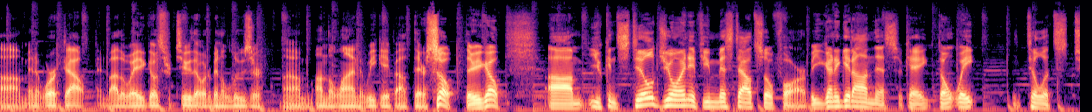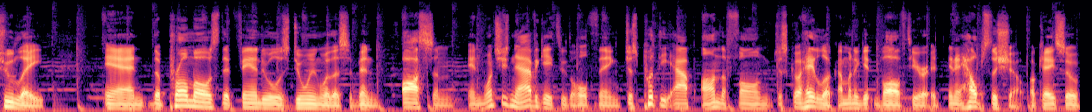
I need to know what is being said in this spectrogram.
Um, and it worked out. And by the way, it goes for two. That would have been a loser um, on the line that we gave out there. So there you go. Um, you can still join if you missed out so far, but you're going to get on this. Okay, don't wait until it's too late. And the promos that FanDuel is doing with us have been awesome. And once you navigate through the whole thing, just put the app on the phone. Just go, hey, look, I'm going to get involved here. It, and it helps the show. Okay. So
